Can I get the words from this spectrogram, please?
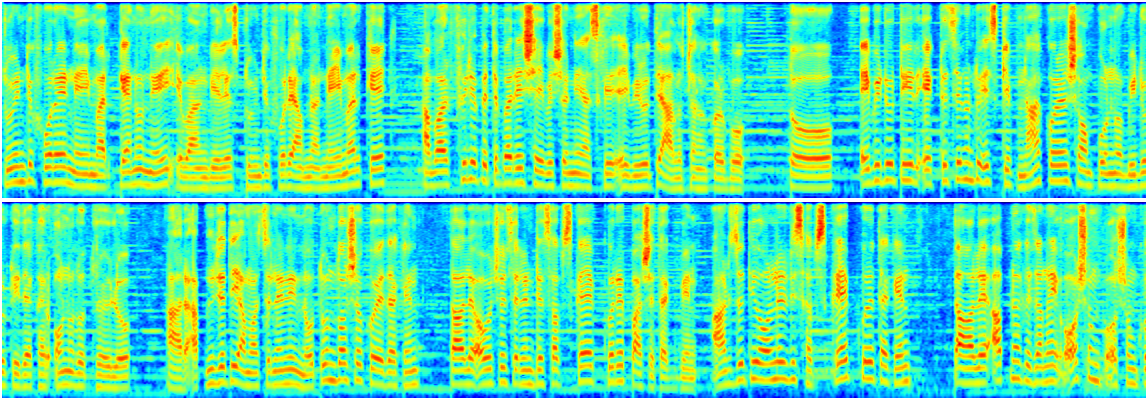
টোয়েন্টি ফোরে নেইমার কেন নেই এবং ডিএলএস টোয়েন্টি ফোরে আমরা নেইমারকে আবার ফিরে পেতে পারি সেই বিষয় নিয়ে আজকে এই ভিডিওতে আলোচনা করব। তো এই ভিডিওটির একটি সেকেন্ড স্কিপ না করে সম্পূর্ণ ভিডিওটি দেখার অনুরোধ রইল। আর আপনি যদি আমার চ্যানেলে নতুন দর্শক হয়ে থাকেন তাহলে অবশ্যই চ্যানেলটি সাবস্ক্রাইব করে পাশে থাকবেন। আর যদি অলরেডি সাবস্ক্রাইব করে থাকেন, তাহলে আপনাকে জানাই অসংখ্য অসংখ্য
